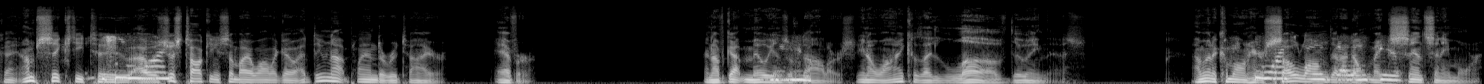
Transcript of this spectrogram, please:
Okay. I'm 62. I was just talking to somebody a while ago. I do not plan to retire ever. And I've got 1000000s of mm-hmm. dollars. You know why? Because I love doing this. I'm going to come on here You want so long that I don't make into- sense anymore.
